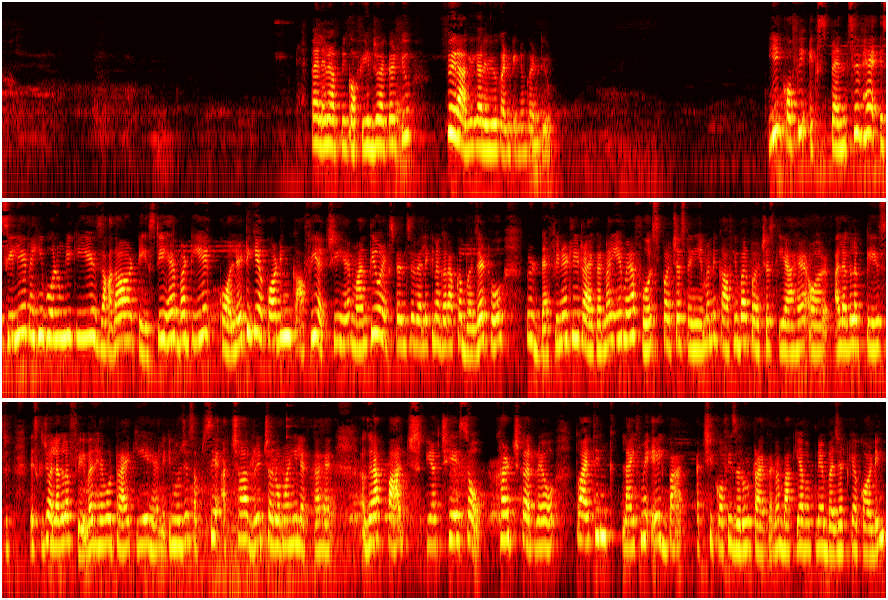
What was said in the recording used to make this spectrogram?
पहले मैं अपनी कॉफ़ी एंजॉय करती हूँ फिर आगे का रिव्यू कंटिन्यू करती हूँ। ये कॉफ़ी एक्सपेंसिव है, इसीलिए नहीं बोलूँगी कि ये ज़्यादा टेस्टी है बट ये क्वालिटी के अकॉर्डिंग काफ़ी अच्छी है। मानती हूँ एक्सपेंसिव है, लेकिन अगर आपका बजट हो तो डेफिनेटली ट्राई करना। ये मेरा फ़र्स्ट परचेस नहीं है। मैंने काफ़ी बार परचेस किया है और अलग अलग टेस्ट इसके जो अलग अलग फ्लेवर है, वो ट्राई किए हैं, लेकिन मुझे सबसे अच्छा रिच अरोमा ही लगता है। अगर आप पाँच या छः सौ खर्च कर रहे हो तो आई थिंक लाइफ में एक बार अच्छी कॉफ़ी ज़रूर ट्राई करना। बाकी आप अपने बजट के अकॉर्डिंग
